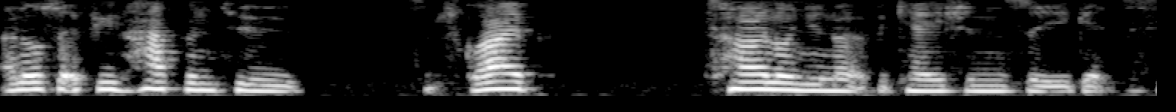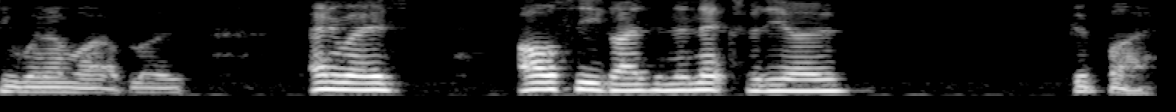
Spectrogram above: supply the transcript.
And also if you happen to subscribe, turn on your notifications so you get to see whenever I upload. Anyways, I'll see you guys in the next video. Goodbye.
